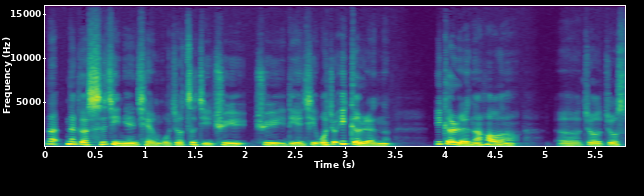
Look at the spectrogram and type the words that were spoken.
那那个十几年前，我就自己去去联系，我就一个人，一个人，然后。呃，就就是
